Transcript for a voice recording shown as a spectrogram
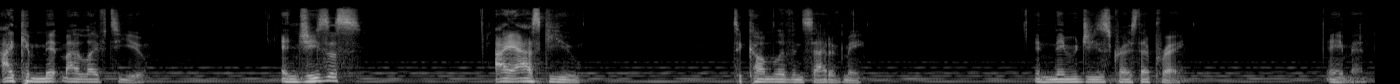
I commit my life to you. And Jesus, I ask you to come live inside of me. In the name of Jesus Christ, I pray. Amen.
